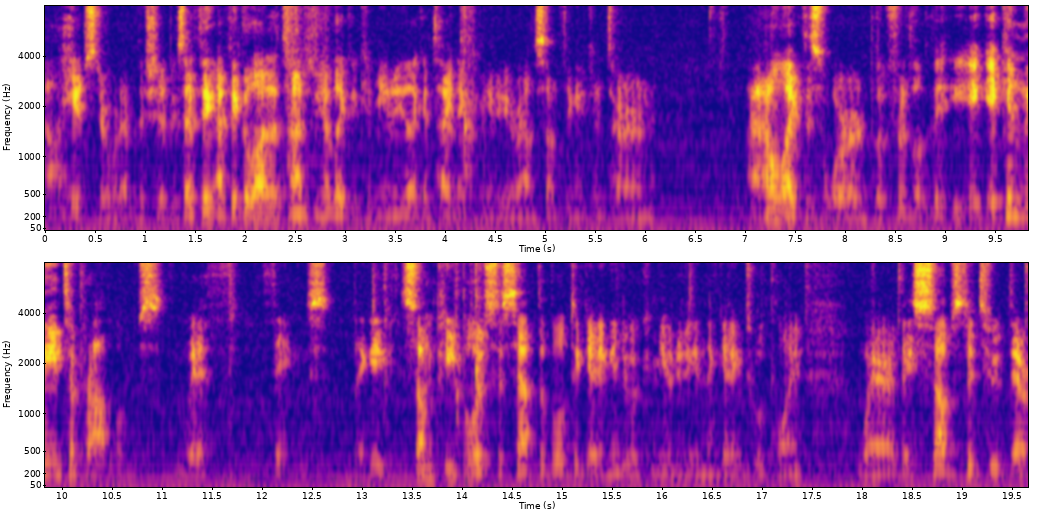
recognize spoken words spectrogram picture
uh, hipster, whatever the shit. Because I think I think a lot of the times when you have like a community, like a tight knit community around something, it can turn. I don't like this word, but for the it, it can lead to problems with things. Like it, some people are susceptible to getting into a community and then getting to a point where they substitute their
